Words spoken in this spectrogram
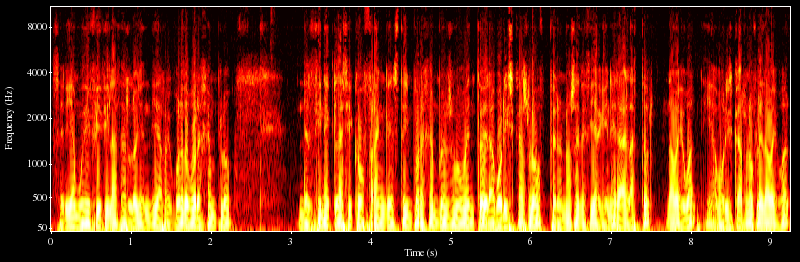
sería muy difícil hacerlo hoy en día. Recuerdo, por ejemplo, del cine clásico Frankenstein, por ejemplo, en su momento era Boris Karloff, pero no se decía quién era el actor, daba igual, y a Boris Karloff le daba igual.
